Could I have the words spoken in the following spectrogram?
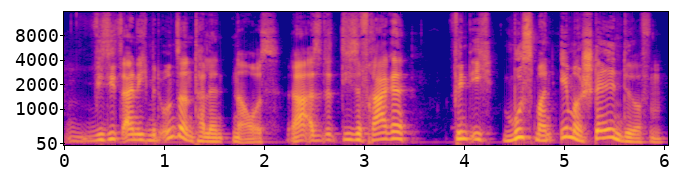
wie sieht's eigentlich mit unseren Talenten aus? Ja, also diese Frage finde ich, muss man immer stellen dürfen.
